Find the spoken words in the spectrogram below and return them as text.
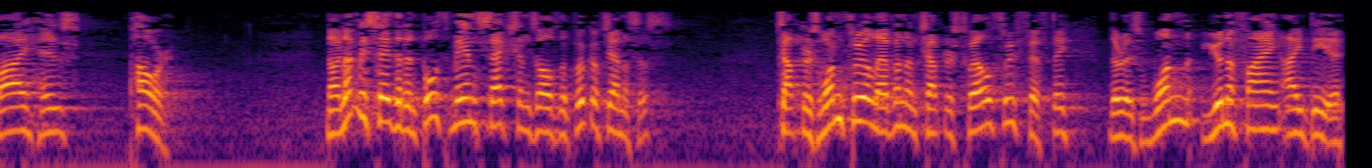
by His power. Now let me say that in both main sections of the book of Genesis, chapters 1 through 11 and chapters 12 through 50, there is one unifying idea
